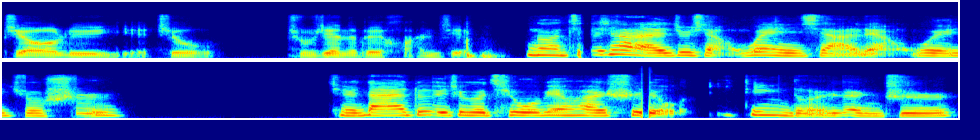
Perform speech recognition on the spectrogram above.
焦虑也就逐渐的被缓解。那接下来就想问一下两位，就是其实大家对这个气候变化是有一定的认知。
